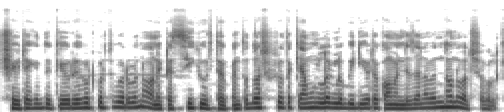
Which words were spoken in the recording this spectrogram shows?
সেইটা কিন্তু কেউ রেকর্ড করতে পারবে না। অনেকটা সিকিউর থাকবেন। তো দর্শক শ্রোতা, কেমন লাগল ভিডিওটা কমেন্টে জানাবেন। ধন্যবাদ সকলকে।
